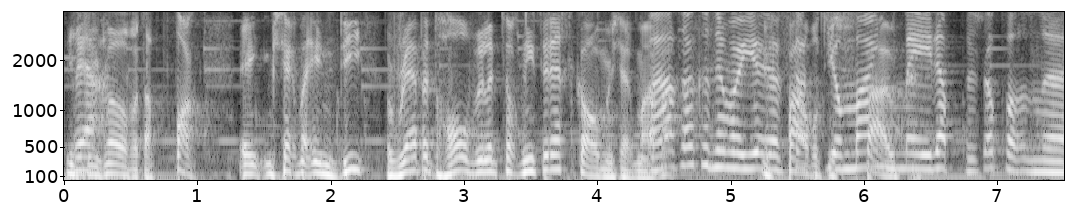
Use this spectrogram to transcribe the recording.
Ik denk wel, wat de fuck. Ik zeg maar, in die rabbit hole wil ik toch niet terechtkomen, zeg maar. Maar hij had ook het nummer Die uh, fabeltjes Your Mind. Made Up. Dat is ook wel een, eh,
